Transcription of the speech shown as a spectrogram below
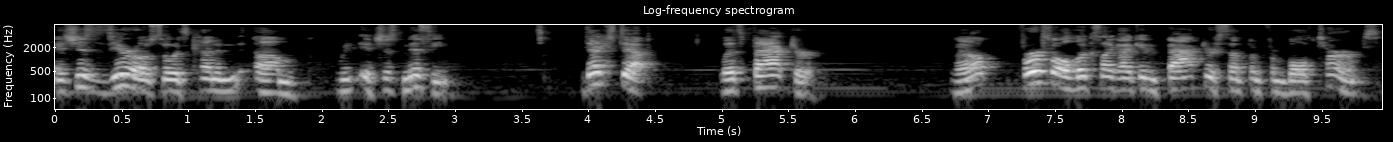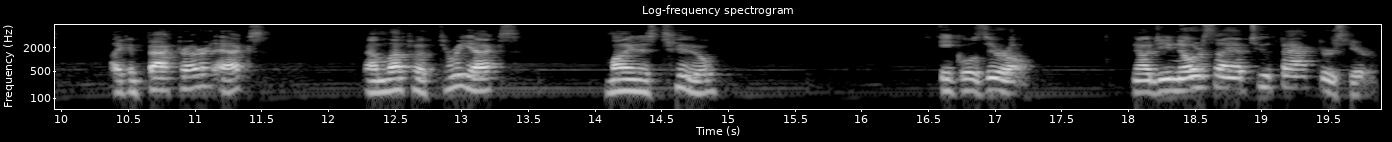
it's just zero, so it's kind of, um, it's just missing. Next step, let's factor. Well, first of all, it looks like I can factor something from both terms. I can factor out an x, I'm left with 3x minus 2 equals 0. Now, do you notice I have two factors here?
